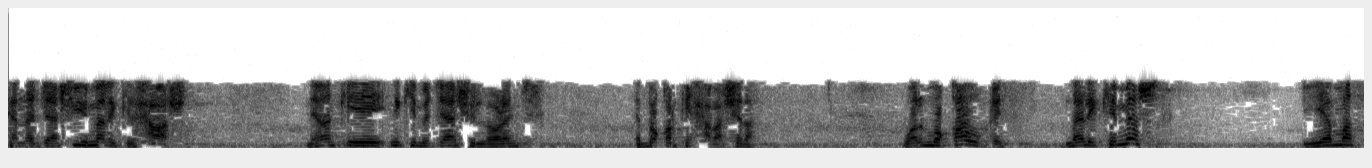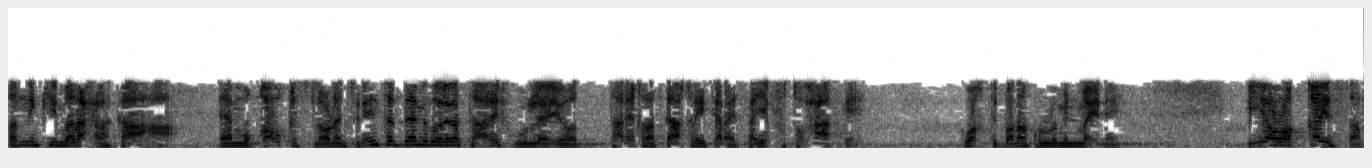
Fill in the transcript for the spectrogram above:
kanajaashiyi malik lxabasha nimankii ninkii majaashi la odhan jiray ee boqorkii xabashida walmuqawqis maliki misr iyo masr ninkii madaxda ka ahaa ee muqawqis la odhan jiray inta dee mid waliba taariikh buu leeyahy oo taarikhdaad ka akrii karaysa iyo futuuxaadka wakti badan ku lumin mayne iyo wa qaysar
